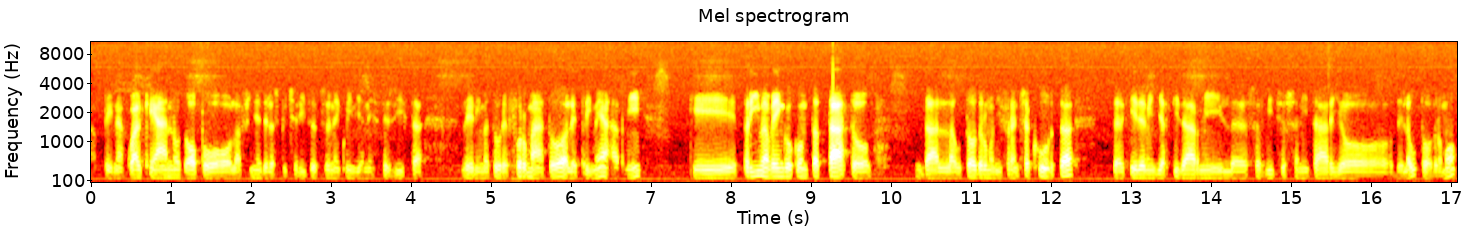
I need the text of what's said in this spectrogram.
appena qualche anno dopo la fine della specializzazione, quindi anestesista l'animatore formato alle prime armi, che prima vengo contattato dall'autodromo di Franciacorta per chiedermi di affidarmi il servizio sanitario dell'autodromo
